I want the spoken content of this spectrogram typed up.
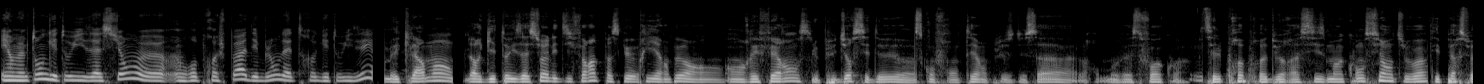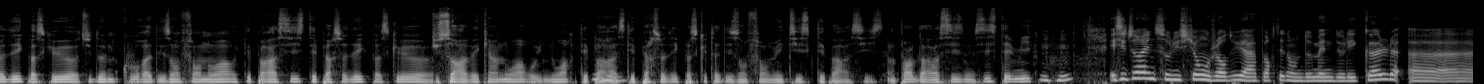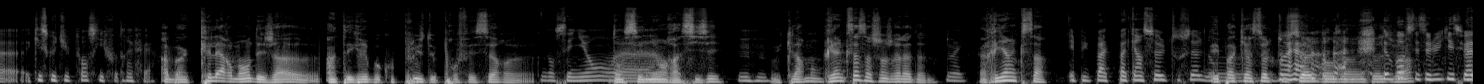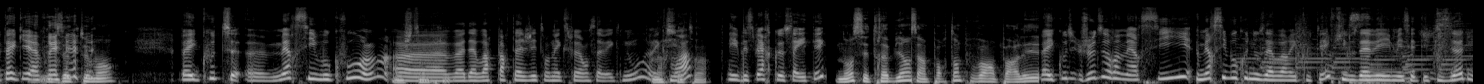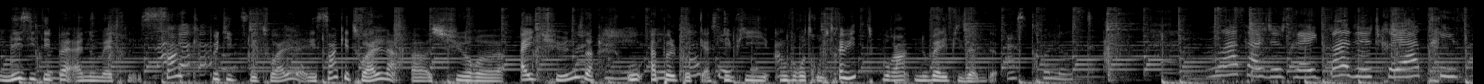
Et en même temps, ghettoisation, euh, on reproche pas à des blancs d'être ghettoisés. Mais clairement, leur ghettoisation, elle est différente parce que pris un peu en, en référence. Le plus dur, c'est de euh, se confronter en plus de ça à leur mauvaise foi, quoi. Mm. C'est le propre du racisme inconscient, tu vois. T'es persuadé que parce que euh, tu donnes cours à des enfants noirs, que t'es pas raciste, t'es persuadé que parce que euh, tu sors avec un noir ou une noire, que t'es pas Mhm. raciste. T'es persuadé que parce que t'as des enfants métis, que t'es pas raciste. On parle d'un racisme systémique. Mhm. Et si tu aurais une solution aujourd'hui à apporter dans le domaine de l'école, qu'est-ce que tu penses qu'il faudrait faire Ah bah, clairement, déjà, euh, intégrer beaucoup plus de professeurs, euh, D'enseignants d'enseignants euh, racisés. mhm. Oui, clairement. Rien que ça, ça changerait la donne. Oui. Rien que ça. Et puis pas, pas qu'un seul tout seul. Dans... Et pas qu'un seul tout seul dans un. Le pauvre, c'est celui qui se fait attaquer après. Exactement. Bah écoute, euh, merci beaucoup hein, euh, bah, d'avoir partagé ton expérience avec nous, avec Merci moi. à toi. Et j'espère que ça a été. Non, c'est très bien, c'est important de pouvoir en parler. Bah écoute, je te remercie. Merci beaucoup de nous avoir écoutés. Si vous avez aimé cet épisode, n'hésitez pas à nous mettre les 5 petites étoiles, les 5 étoiles euh, sur euh, iTunes ou Apple Podcast. Et puis, on vous retrouve très vite pour un nouvel épisode. Astronaute. Moi, quand je serai grande, je serai actrice.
